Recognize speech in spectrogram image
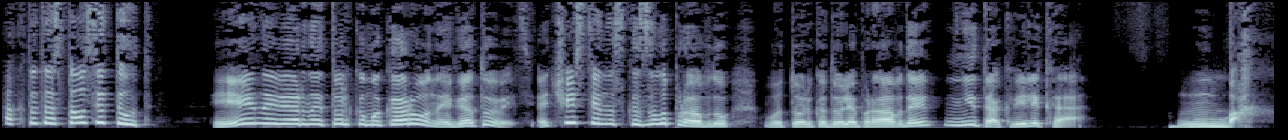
а кто-то остался тут». Ей, наверное, только макароны и готовить. Отчасти она сказала правду, вот только доля правды не так велика. Бах!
